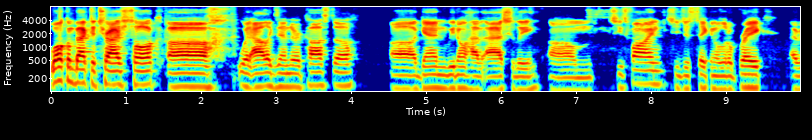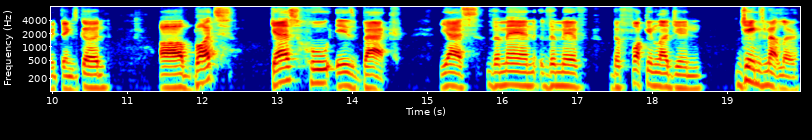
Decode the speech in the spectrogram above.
Welcome back to Trash Talk uh, with Alexander Acosta. Uh, again, we don't have Ashley. Um, she's fine. She's just taking a little break. Everything's good. Uh, but guess who is back? Yes, the man, the myth, the fucking legend, James Metler.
